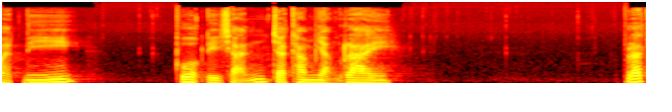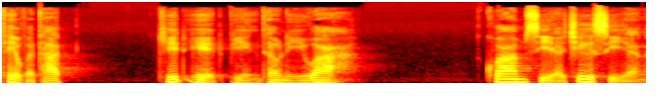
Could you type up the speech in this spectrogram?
บัดนี้ พวกดิฉันจะทำอย่างไร พระเทวทัตคิดเหตุเพียงเท่านี้ว่า ความเสียชื่อเสียง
